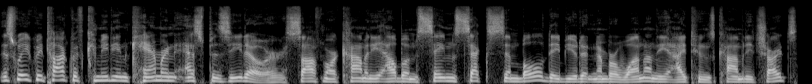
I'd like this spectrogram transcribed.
This week we talked with comedian Cameron Esposito. Her sophomore comedy album Same Sex Symbol debuted at number one on the iTunes comedy charts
